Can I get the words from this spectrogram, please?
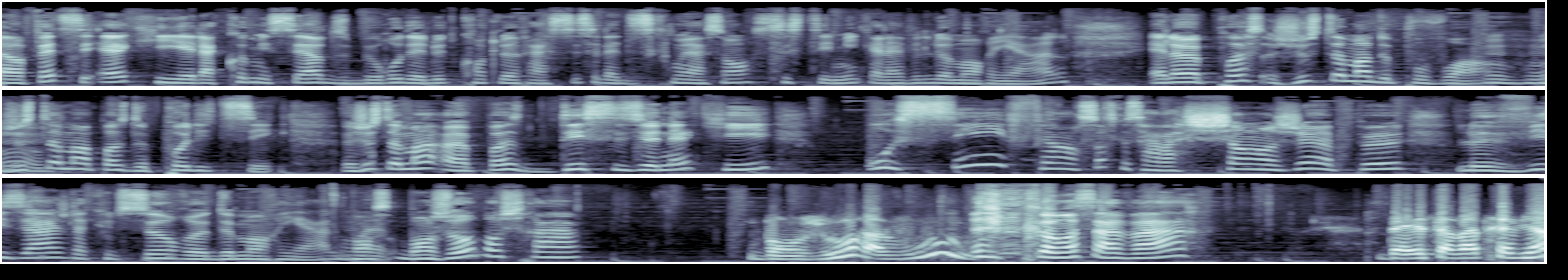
euh, en fait, c'est elle qui est la commissaire du Bureau de lutte contre le racisme et la discrimination systémique à la ville de Montréal. Elle a un poste justement de pouvoir, justement un poste de politique, justement un poste décisionnel qui aussi fait en sorte que ça va changer un peu le visage de la culture euh, de Montréal. Bon- Ouais. bonjour, Boshra. Bonjour à vous. Comment ça va? Ben ça va très bien.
